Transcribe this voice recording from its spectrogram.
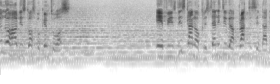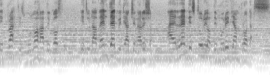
you know how this gospel came to us? If it's this kind of Christianity we are practicing that they practice, we will not have the gospel. It would have ended with their generation. I read the story of the Moravian brothers.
